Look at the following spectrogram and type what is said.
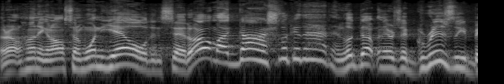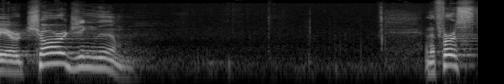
They're out hunting, and all of a sudden one yelled and said, Oh my gosh, look at that. And looked up, and there's a grizzly bear charging them. And the first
